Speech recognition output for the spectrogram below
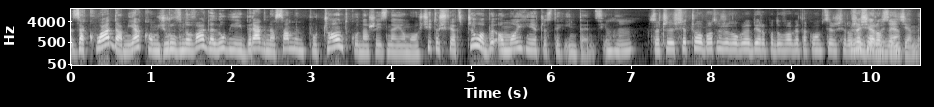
zakładam jakąś równowagę lub jej brak na samym początku naszej znajomości, to świadczyłoby o moich nieczystych intencjach. Znaczy świadczyłoby o tym, że w ogóle biorę pod uwagę taką opcję, że się że rozejdziemy, się rozejdziemy.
